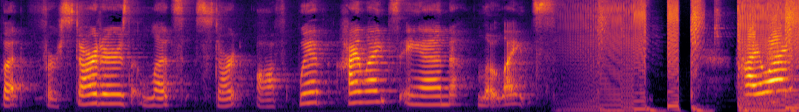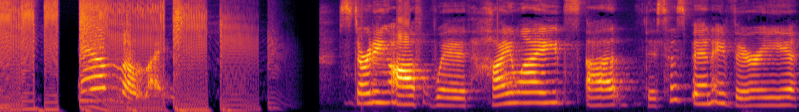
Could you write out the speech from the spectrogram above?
But for starters, let's start off with highlights and lowlights. Highlights and lowlights. Starting off with highlights, uh, this has been a very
